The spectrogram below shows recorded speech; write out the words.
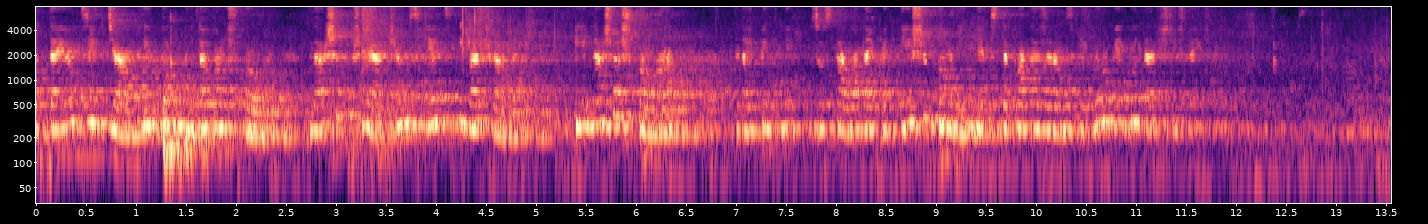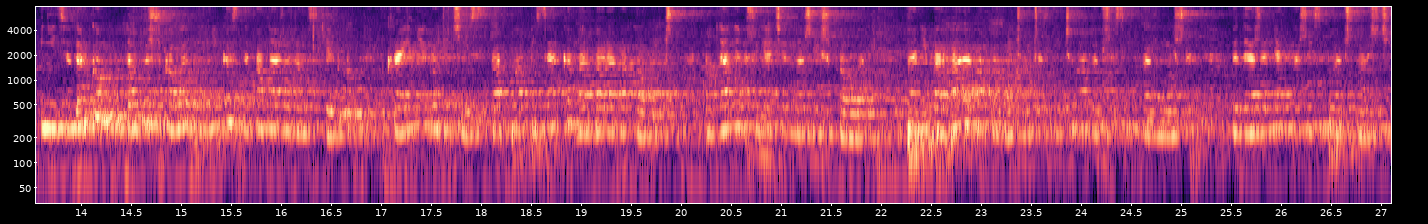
oddających działki pod budową szkoły, naszych przyjaciół z Kielc i Warszawy. I nasza szkoła najpiękniej, została najpiękniejszym pomnikiem Stefana Żeromskiego w jego najściślejszym Inicjatorką budowy szkoły pomnika Stefana Żeromskiego krainie jego dzieciństwa była pisarka Barbara Wakowicz, oddany przyjaciel naszej szkoły. Pani Barbara Wakowicz uczestniczyła we wszystkich ważniejszych wydarzeniach naszej społeczności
